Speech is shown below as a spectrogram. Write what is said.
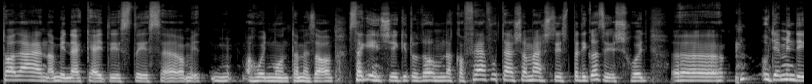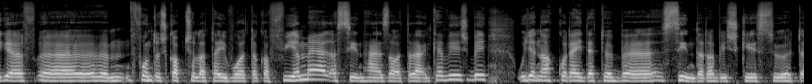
talán, aminek egyrészt része, amit, ahogy mondtam, ez a szegénységirodalomnak a felfutása, másrészt pedig az is, hogy ö, ugye mindig ö, fontos kapcsolatai voltak a filmmel, a színházzal talán kevésbé, ugyanakkor egyre több színdarab is készült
